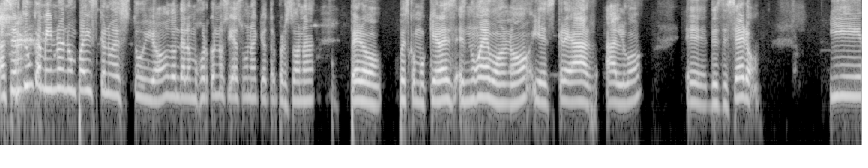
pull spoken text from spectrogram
hacerte un camino en un país que no es tuyo, donde a lo mejor conocías una que otra persona, pero pues como quieras es, nuevo, ¿no? Y es crear algo eh, desde cero. Y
